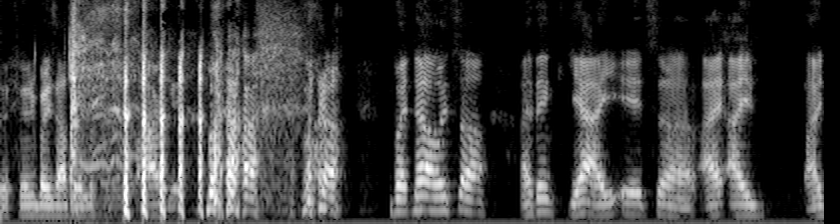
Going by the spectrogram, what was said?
If anybody's out there listening, to hire me. But, uh, but, uh, but no, it's uh, I think yeah, it's uh, I I I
